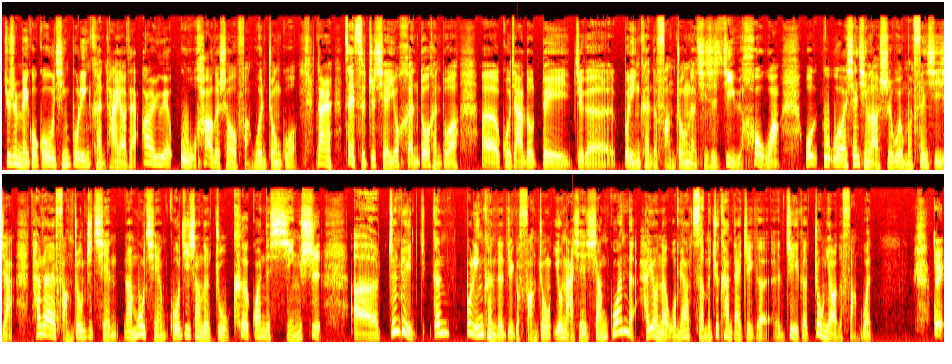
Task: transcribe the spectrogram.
就是美国国务卿布林肯他要在二月五号的时候访问中国。当然，在此之前有很多很多呃国家都对这个布林肯的访中呢，其实寄予厚望。我我我先请老师为我们分析一下他在访中之前，那目前国际上的主客观的形势，呃，针对跟。布林肯的这个访中有哪些相关的？还有呢，我们要怎么去看待这个呃这个重要的访问？对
